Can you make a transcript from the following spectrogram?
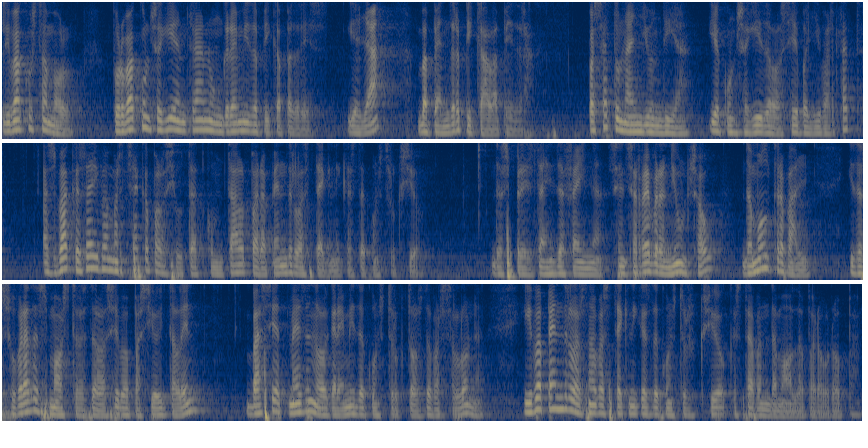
Li va costar molt, però va aconseguir entrar en un gremi de picapedrers i allà va aprendre a picar la pedra. Passat un any i un dia, i aconseguida la seva llibertat, es va casar i va marxar cap a la ciutat comtal per aprendre les tècniques de construcció. Després d'anys de feina, sense rebre ni un sou, de molt treball i de sobrades mostres de la seva passió i talent, va ser admès en el Gremi de Constructors de Barcelona i va aprendre les noves tècniques de construcció que estaven de moda per Europa.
